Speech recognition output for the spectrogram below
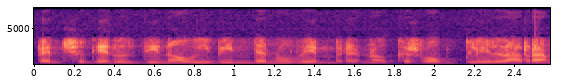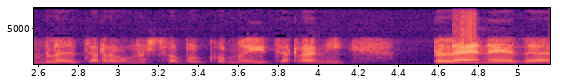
penso que era el 19 i 20 de novembre, no? que es va omplir la Rambla de Tarragona, està pel col Mediterrani, plena de,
